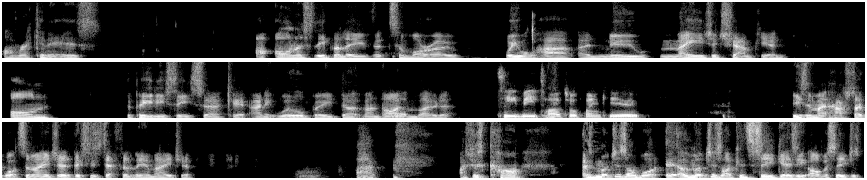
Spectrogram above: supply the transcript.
I reckon it is. I honestly believe that tomorrow we will have a new major champion on the PDC circuit, and it will be Dirk Van uh, Duijvenbode. TV title, thank you. He's a ma- hashtag What's a major? This is definitely a major. I, I just can't. As much as I want, as much as I can see Gezzy obviously just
